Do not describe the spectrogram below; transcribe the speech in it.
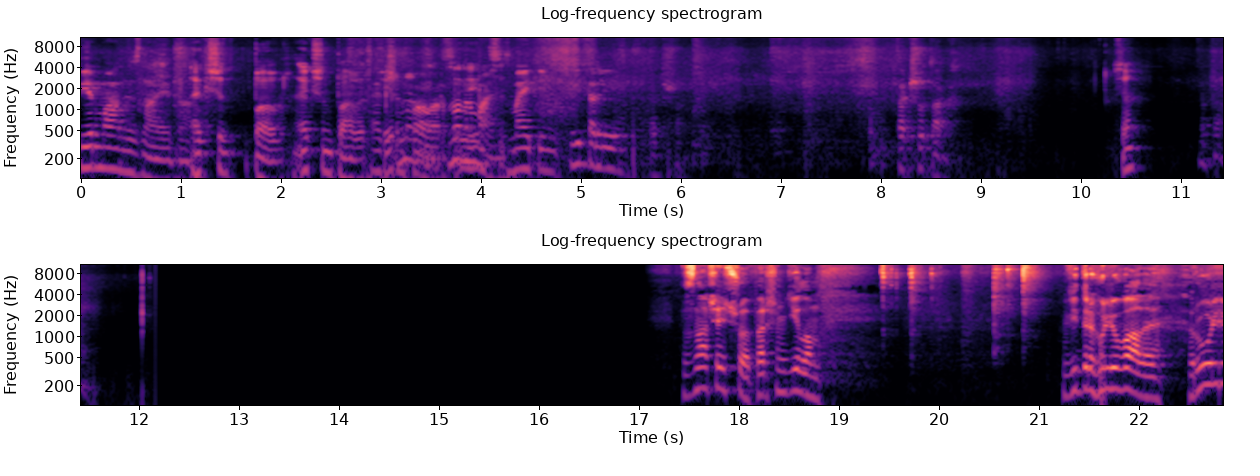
Фірма не знаю, так. Action Power. Action Power. Action Фірма. Power. Це- Ну нормально. це- Made in Italy. Так що. Так що так. Все? Напевно. Значить, що, першим ділом відрегулювали руль,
